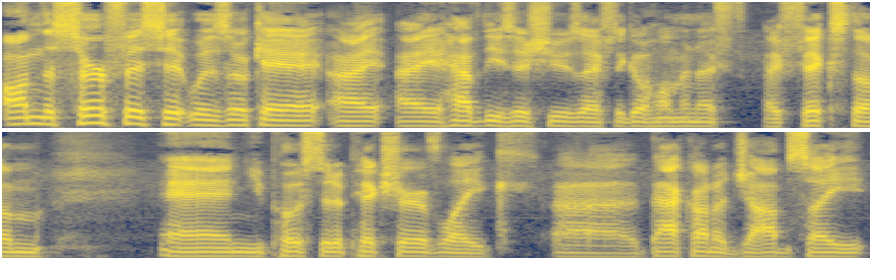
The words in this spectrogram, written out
on the surface, it was okay. I I have these issues. I have to go home and I, f- I fix them. And you posted a picture of like uh, back on a job site,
